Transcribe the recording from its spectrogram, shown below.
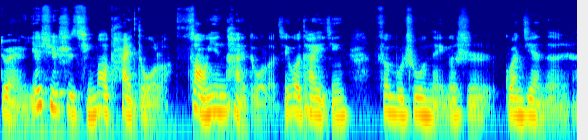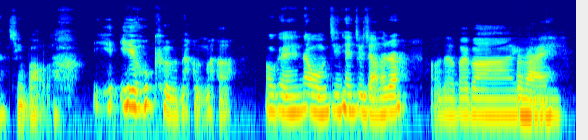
对，也许是情报太多了，噪音太多了，结果他已经分不出哪个是关键的情报了，也也有可能啊。OK，那我们今天就讲到这儿。好的，拜拜，拜拜。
